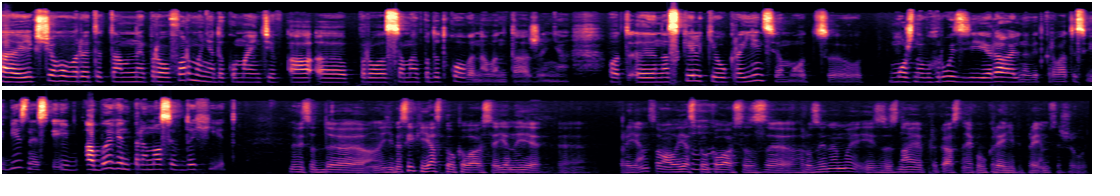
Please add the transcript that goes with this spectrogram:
А якщо говорити там не про оформлення документів, а е, про саме податкове навантаження, от е, наскільки українцям от, е, от можна в Грузії реально відкривати свій бізнес, і аби він приносив дохід? Дивіться, наскільки я спілкувався, я не є підприємцем, але я спілкувався з грузинами і знаю прекрасно, як в Україні підприємці живуть.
